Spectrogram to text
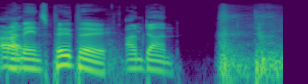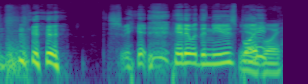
All that means poo poo. I'm done. Should we hit, hit it with the news, boy? Yeah, boy.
